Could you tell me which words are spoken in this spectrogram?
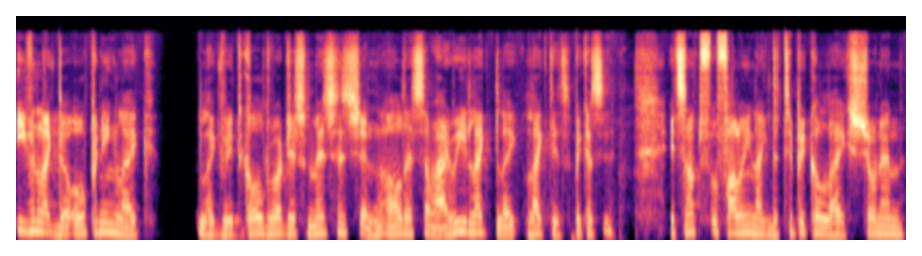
even like the opening, like like with Gold Roger's message and all that stuff. I really liked like liked it because it's not following like the typical like shonen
